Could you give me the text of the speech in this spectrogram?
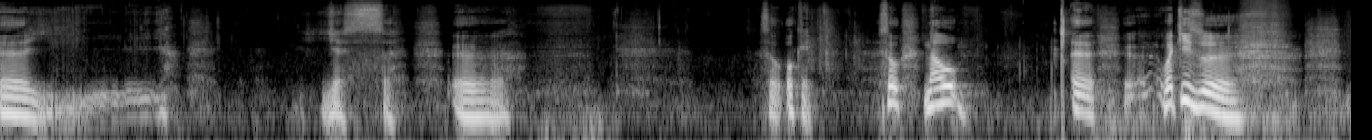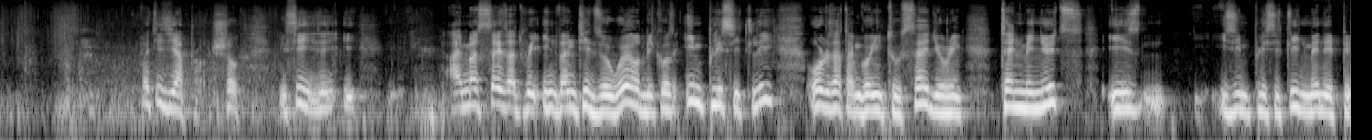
Uh, yes. Uh, so, okay. So now, uh, what is the what is the approach? So you see, the, I must say that we invented the word because implicitly all that I'm going to say during 10 minutes is, is implicitly in many pa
